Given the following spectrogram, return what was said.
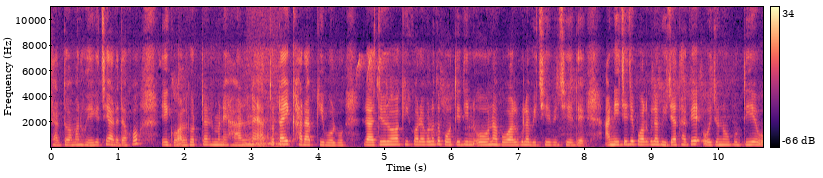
ছাড় তো আমার হয়ে গেছে। আর দেখো, এই গোয়ালঘরটার মানে হাল না এতটাই খারাপ, কি বলব? রাজদীপ বাবা কী করে বলো তো প্রতিদিন ও না পোয়ালগুলো বিছিয়ে বিছিয়ে দেয়। আর নিচে যে পোয়ালগুলো ভিজা থাকে, ওই জন্য উপর দিয়ে ও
